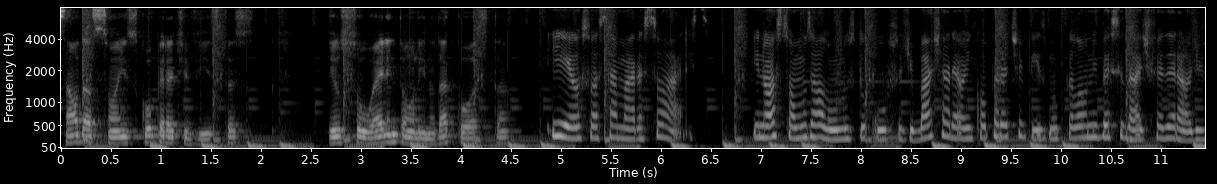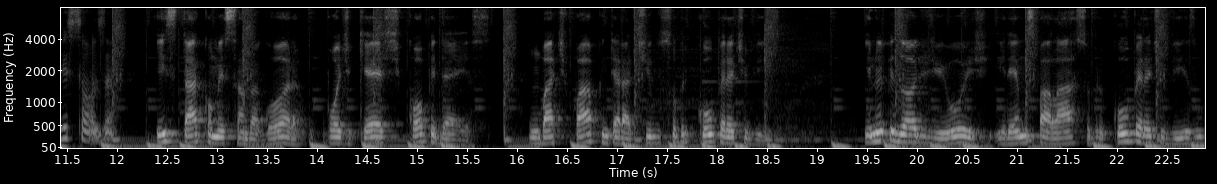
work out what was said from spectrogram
Saudações cooperativistas. Eu sou Wellington Lino da Costa. E eu sou a Samara Soares. E nós somos alunos do curso de Bacharel em Cooperativismo pela Universidade Federal de Viçosa. está começando agora o podcast Coop Ideias, um bate-papo interativo sobre cooperativismo. E no episódio de hoje iremos falar sobre o cooperativismo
